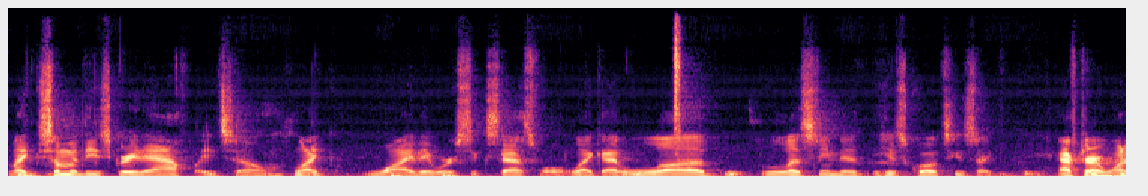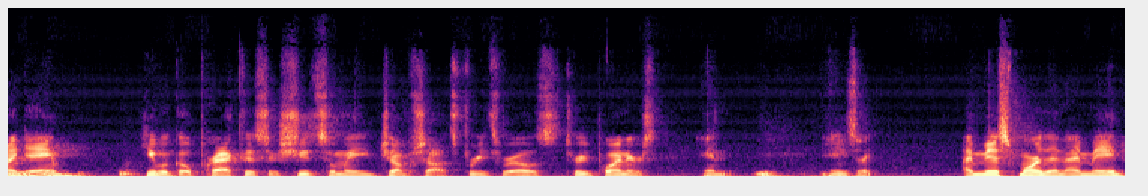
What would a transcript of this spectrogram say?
like some of these great athletes. So like why they were successful. Like I love listening to his quotes. He's like, after I won a game, he would go practice or shoot so many jump shots, free throws, three pointers, and, and he's like, I missed more than I made,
